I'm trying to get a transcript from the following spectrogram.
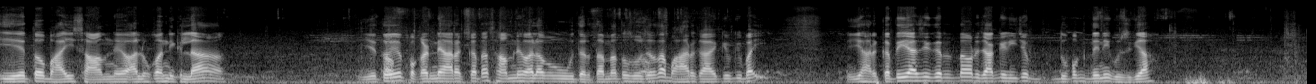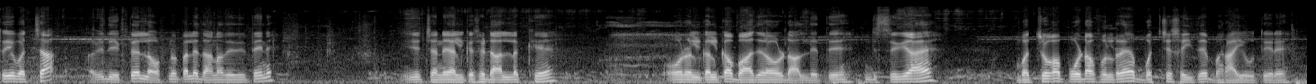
ये तो भाई सामने वालों का निकला। ये तो ये पकड़ने आ रखा था सामने वाला को उतरता मैं तो सोच रहा था बाहर का है क्योंकि भाई ये हरकत ही ऐसी करता था और जाके नीचे दुपक देने घुस गया। तो ये बच्चा अभी देखते हैं लॉफ्ट में पहले दाना दे देते हैं इन्हें। ये चने हल्के से डाल रखे हैं और हल्का हल्का बाजरा और डाल देते हैं जिससे क्या है बच्चों का पोटा फुल रहा है बच्चे सही से भराई होते रहे।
